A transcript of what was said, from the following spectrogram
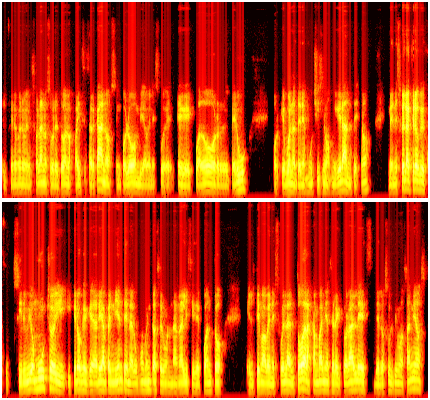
el fenómeno venezolano, sobre todo en los países cercanos, en Colombia, Venezuela, Ecuador, Perú, porque, bueno, tenés muchísimos migrantes, ¿no? Venezuela creo que sirvió mucho y, creo que quedaría pendiente en algún momento hacer un análisis de cuánto el tema Venezuela en todas las campañas electorales de los últimos años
